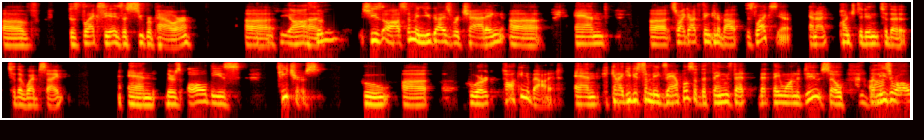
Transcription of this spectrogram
of dyslexia is a superpower. Uh, she awesome? Uh, she's awesome, and you guys were chatting, uh, and uh, so I got thinking about dyslexia, and I punched it into the to the website, and there's all these teachers who uh, who are talking about it. And can I give you some of the examples of the things that that they want to do? So uh, these are all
